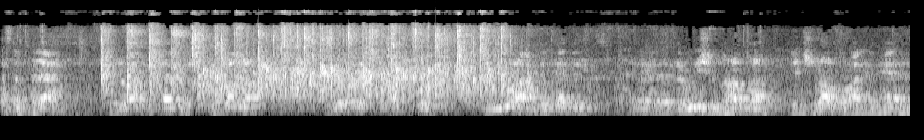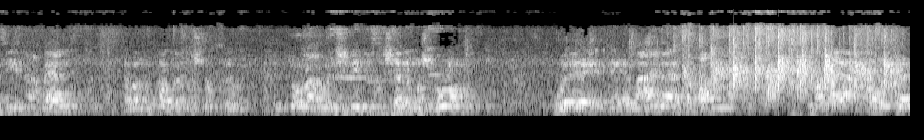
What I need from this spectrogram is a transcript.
حسن فلاح ولو عبد القادر جبرنا ولو عبد القادر آه، درويش النهارده لإشرافه على إنهاء هذه الأعمال. كما تقدم الشكر للدكتور عامر شريف استشاري المشروع. ومعانا طبعا قوية.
